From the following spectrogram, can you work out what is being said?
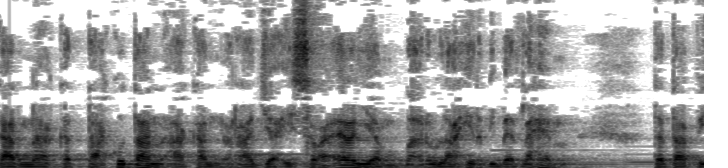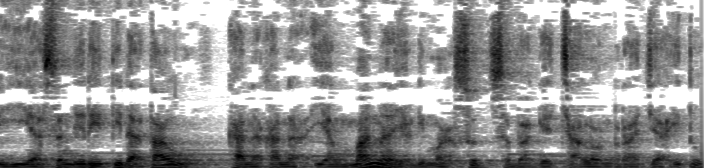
karena ketakutan akan Raja Israel yang baru lahir di Bethlehem. Tetapi ia sendiri tidak tahu kanak-kanak yang mana yang dimaksud sebagai calon raja itu.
